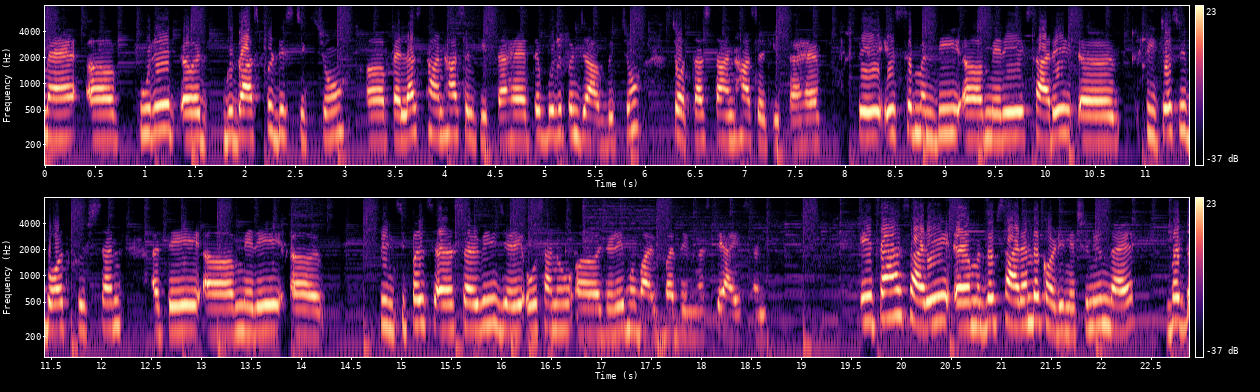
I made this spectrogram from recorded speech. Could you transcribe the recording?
ਮੈਂ ਪੂਰੇ ਗੁਰਦਾਸਪੁਰ ਡਿਸਟ੍ਰਿਕਟ ਚੋਂ ਪਹਿਲਾ ਸਥਾਨ ਹਾਸਲ ਕੀਤਾ ਹੈ ਤੇ ਪੂਰੇ ਪੰਜਾਬ ਵਿੱਚੋਂ ਚੌਥਾ ਸਥਾਨ ਹਾਸਲ ਕੀਤਾ ਹੈ। ਤੇ ਇਸ ਸੰਬੰਧੀ ਮੇਰੇ ਸਾਰੇ ਟੀਚਰਸ ਵੀ ਬਹੁਤ ਖੁਸ਼ ਸਨ ਅਤੇ ਮੇਰੇ ਪ੍ਰਿੰਸੀਪਲ ਸਰ ਵੀ ਜਿਹੜੇ ਉਹ ਸਾਨੂੰ ਜਿਹੜੇ ਮੁਬਾਰਕਬਾਦ ਦੇਣ ਵਾਸਤੇ ਆਏ ਸਨ। ਇਹ ਤਾਂ ਸਾਰੇ ਮਤਲਬ ਸਾਰਿਆਂ ਦਾ ਕੋਆਰਡੀਨੇਸ਼ਨ ਹੀ ਹੁੰਦਾ ਹੈ। ਬਟ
